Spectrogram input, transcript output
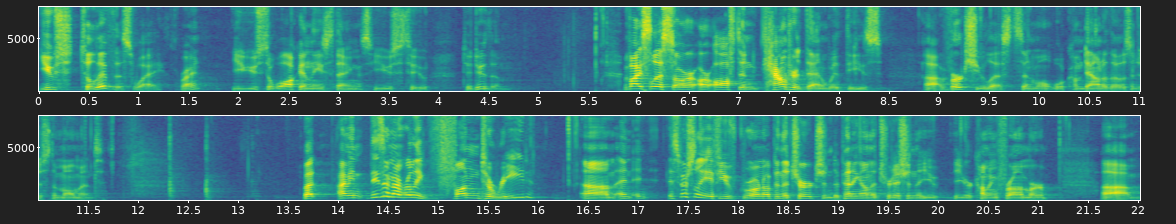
used to live this way, right? You used to walk in these things. You used to, to do them. Vice lists are, are often countered then with these uh, virtue lists, and we'll, we'll come down to those in just a moment. But, I mean, these are not really fun to read. Um, and, and, especially if you've grown up in the church and depending on the tradition that, you, that you're coming from or um,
